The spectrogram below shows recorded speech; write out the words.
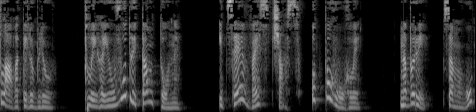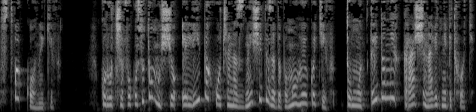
плавати люблю, плигаю у воду і там тоне. І це весь час. От погугли. Набери самогубства коників. Коротше, фокус у тому, що еліта хоче нас знищити за допомогою котів, тому ти до них краще навіть не підходь.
